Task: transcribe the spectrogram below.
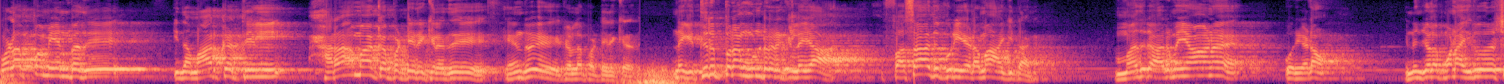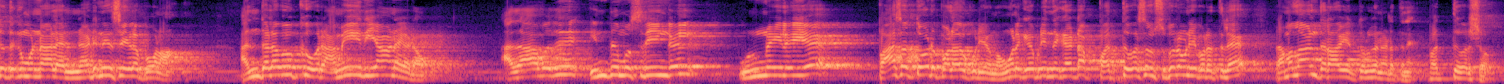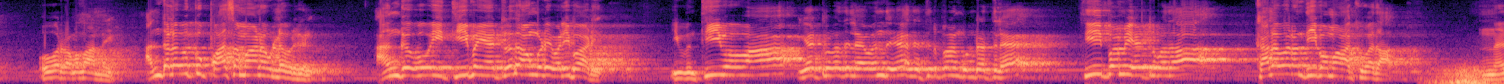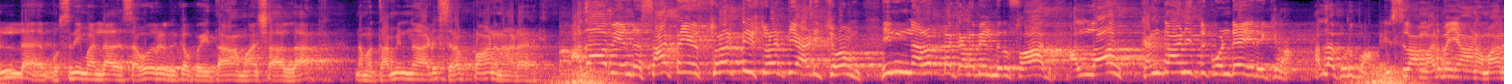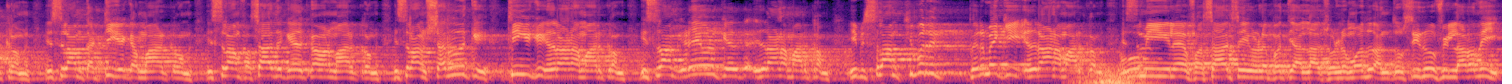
குழப்பம் என்பது இந்த மார்க்கத்தில் ஹராமாக்கப்பட்டிருக்கிறது என்று சொல்லப்பட்டிருக்கிறது. இன்னைக்கு திருப்பரங்குன்றம் இருக்கு இல்லையா? ஃபசாதுக்குரிய இடமா ஆக்கிட்டாங்க. மதுரை அருமையான ஒரு இடம். இன்னும் சொல்ல போனால் இருபது வருஷத்துக்கு முன்னால் நடுநிசையில் போகலாம் அந்தளவுக்கு ஒரு அமைதியான இடம். அதாவது இந்து முஸ்லீம்கள் உண்மையிலேயே பாசத்தோடு பழகக்கூடியவங்க. உங்களுக்கு எப்படின்னு கேட்டால் பத்து வருஷம் சுப்பிரமணியபுரத்தில் ரமதான் தராவிய தொழுகை நடத்தினேன். பத்து வருஷம். ஒவ்வொரு ரமதானையும் அந்த அளவுக்கு பாசமான உள்ளவர்கள். அங்கே போய் தீமை ஏற்றுறது அவங்களுடைய வழிபாடு. இவன் தீபமா ஏற்றுவதில் வந்து அந்த திருப்பரங்குன்றத்தில் தீபம் ஏற்றுவதா கலவரம் தீபமாக ஆக்குவதா நல்ல முஸ்லீம் அல்லாத சகோதரர்கள் இருக்க போய் தான் மாஷா அல்லா நம்ம தமிழ்நாடு சிறப்பான நாடா இருக்கு. அதாவு என்ற சாட்டையை சுழட்டி சுழட்டி அடிச்சோம். இன்னரப்ப கலபில் மிருசாத். அல்லாஹ் கண்காணித்து கொண்டே இருக்கிறான். அல்லாஹ் கொடுப்பான். இஸ்லாம் அருமையான மார்க்கம். இஸ்லாம் தட்டி கேட்க மார்க்கம். இஸ்லாம் ஃபசாதுக்கு எதிரான மார்க்கம். இஸ்லாம் ஷர்ருக்கு தீங்குக்கு எதிரான மார்க்கம். இஸ்லாம் இடையூறுக்கு எதிர- எதிரான மார்க்கம். இஸ்லாம் கிபரு பெருமைக்கு எதிரான மார்க்கம். பூமியில ஃபசாத் செய்வர்களை பத்தி அல்லாஹ் சொல்லும்போது அந்த சிறு ஃபில் அறதி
